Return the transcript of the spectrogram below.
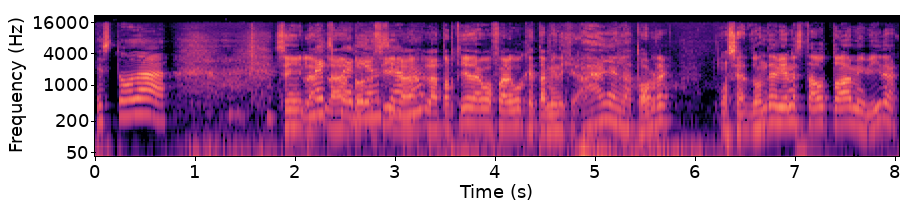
es toda sí, una la, experiencia, la, sí, ¿no? la, la, tortilla de agua fue algo que también dije, ay, en la torre, o sea, ¿dónde habían estado toda mi vida?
